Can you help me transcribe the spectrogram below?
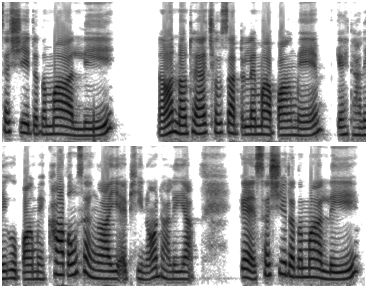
18.4နော်နောက်ထပ်ချုပ်စတလဲမှပေါင်းမယ်ကဲဒါလေးကိုပေါင်းမယ်ခါ35ရဲ့အဖြစ်နော်ဒါလေးရကဲ18.4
